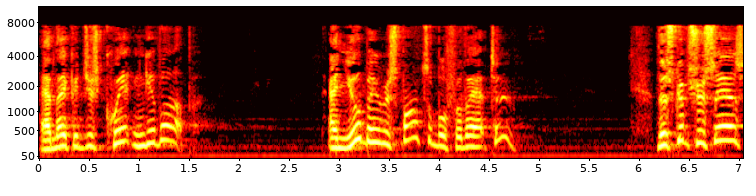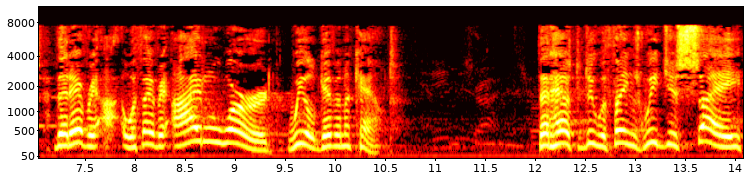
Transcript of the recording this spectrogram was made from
and they could just quit and give up. And you'll be responsible for that too. The scripture says that every, with every idle word, we'll give an account that has to do with things we just say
